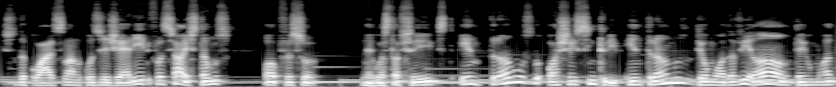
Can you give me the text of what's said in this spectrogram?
que estuda com o Alisson lá no curso de engenharia, ele falou assim: ah, estamos. Ó, professor, o negócio tá feio. Entramos no. Eu achei isso incrível. Entramos, tem o modo avião, tem o modo.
